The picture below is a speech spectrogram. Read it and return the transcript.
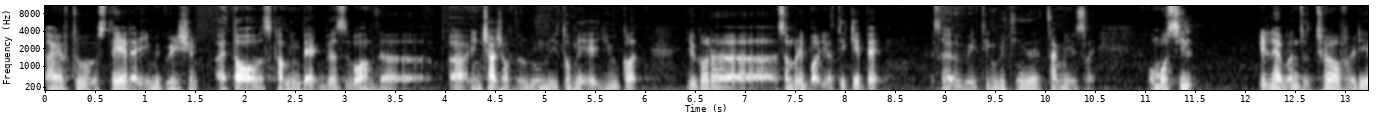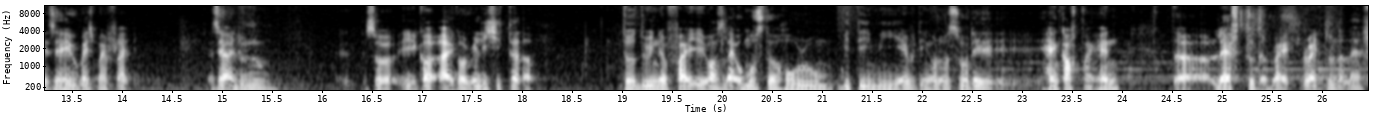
I have to stay at the immigration. I thought I was coming back because one of the uh, in charge of the room he told me, hey, you got you got a somebody bought your ticket back. So I was waiting, waiting. The time is like almost eleven to twelve already. I said, hey, where's my flight? I said, I don't know. So it got I got really heated up. So during the fight, it was like almost the whole room beating me, everything. All so they handcuffed my hand, the left to the right, right to the left.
